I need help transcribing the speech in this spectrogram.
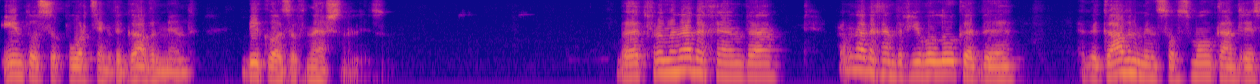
into supporting the government because of nationalism. But from another hand, uh, from another hand, if you will look at the the governments of small countries,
